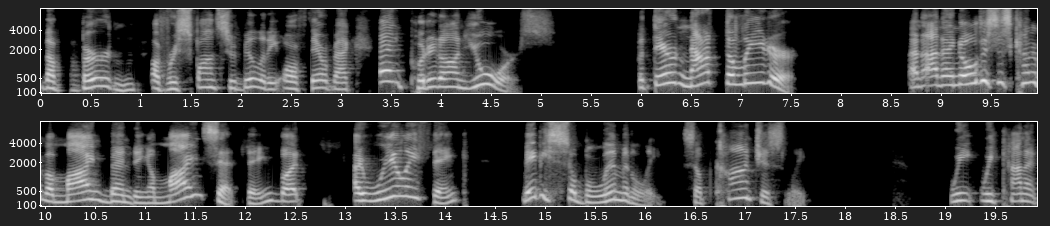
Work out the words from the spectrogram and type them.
the burden of responsibility off their back and put it on yours. But they're not the leader. And, and I know this is kind of a mind bending, a mindset thing, but I really think maybe subliminally, subconsciously, we we kind of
